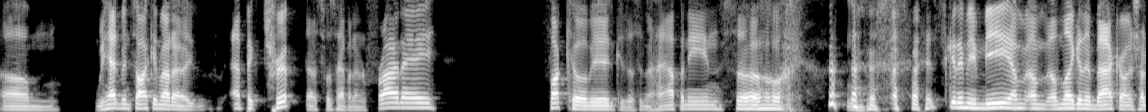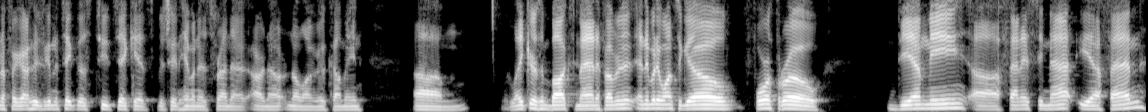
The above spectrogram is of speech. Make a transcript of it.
Um, we had been talking about a epic trip that's supposed to happen on Friday. Fuck COVID because that's not happening. So it's gonna be me. I'm, I'm, I'm like in the background trying to figure out who's gonna take those two tickets between him and his friend that are no, no longer coming. Um, Lakers and Bucks, man. If anybody wants to go, fourth row, DM me, uh, Fantasy Matt EFN,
